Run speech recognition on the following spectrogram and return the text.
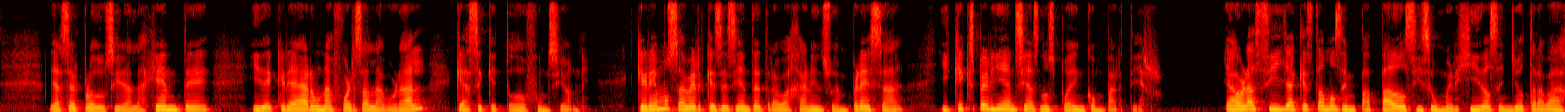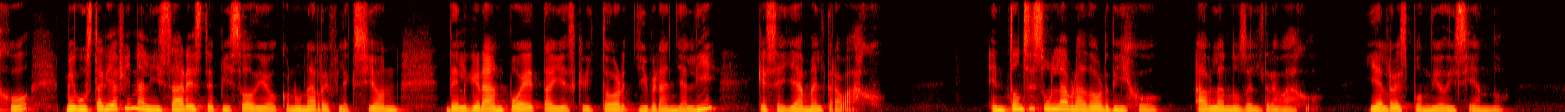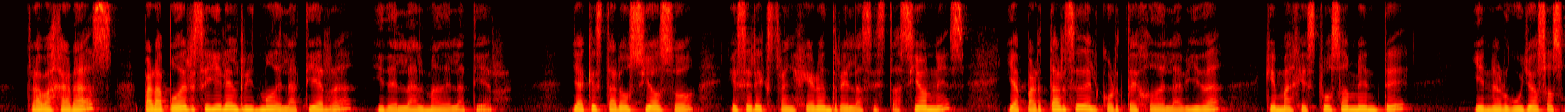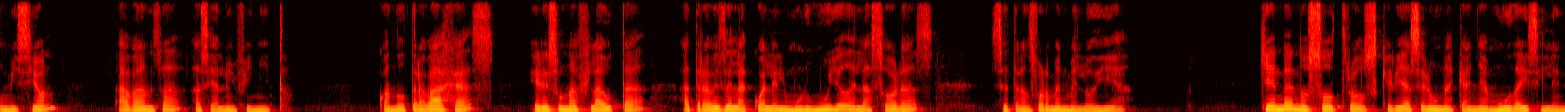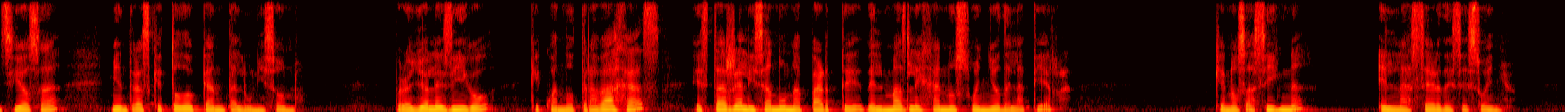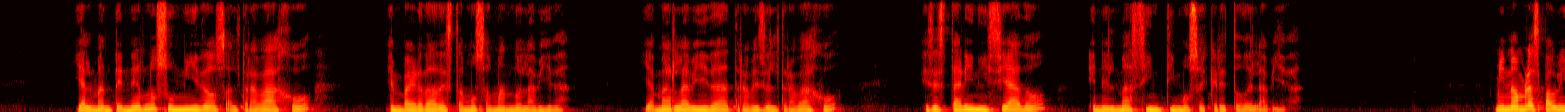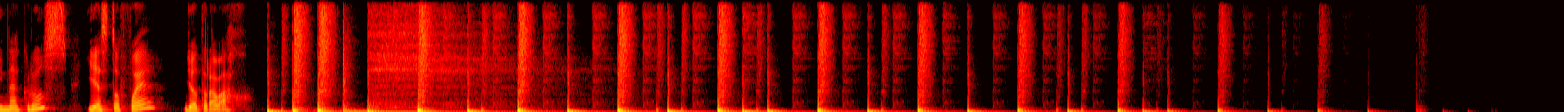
de hacer producir a la gente y de crear una fuerza laboral que hace que todo funcione. Queremos saber qué se siente trabajar en su empresa y qué experiencias nos pueden compartir. Y ahora sí, ya que estamos empapados y sumergidos en yo trabajo, me gustaría finalizar este episodio con una reflexión del gran poeta y escritor Gibran Yalí que se llama el trabajo. Entonces un labrador dijo, háblanos del trabajo. Y él respondió diciendo, trabajarás para poder seguir el ritmo de la tierra y del alma de la tierra, ya que estar ocioso es ser extranjero entre las estaciones y apartarse del cortejo de la vida que majestuosamente y en orgullosa sumisión avanza hacia lo infinito. Cuando trabajas, Eres una flauta a través de la cual el murmullo de las horas se transforma en melodía. ¿Quién de nosotros quería ser una caña muda y silenciosa mientras que todo canta al unísono? Pero yo les digo que cuando trabajas estás realizando una parte del más lejano sueño de la tierra, que nos asigna el nacer de ese sueño. Y al mantenernos unidos al trabajo, en verdad estamos amando la vida. Y amar la vida a través del trabajo es estar iniciado en el más íntimo secreto de la vida. Mi nombre es Paulina Cruz y esto fue Yo Trabajo.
